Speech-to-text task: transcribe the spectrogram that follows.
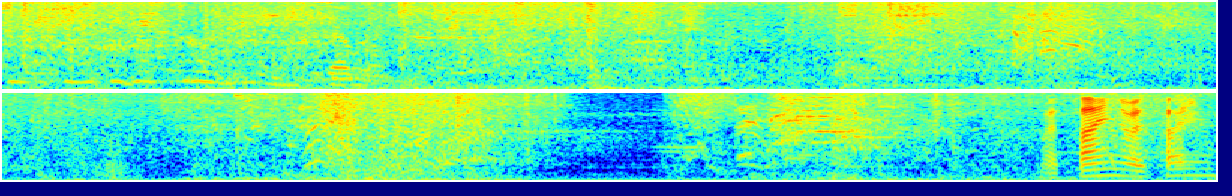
Sua equipe destruiu torre. bom. Vai saindo, vai saindo.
